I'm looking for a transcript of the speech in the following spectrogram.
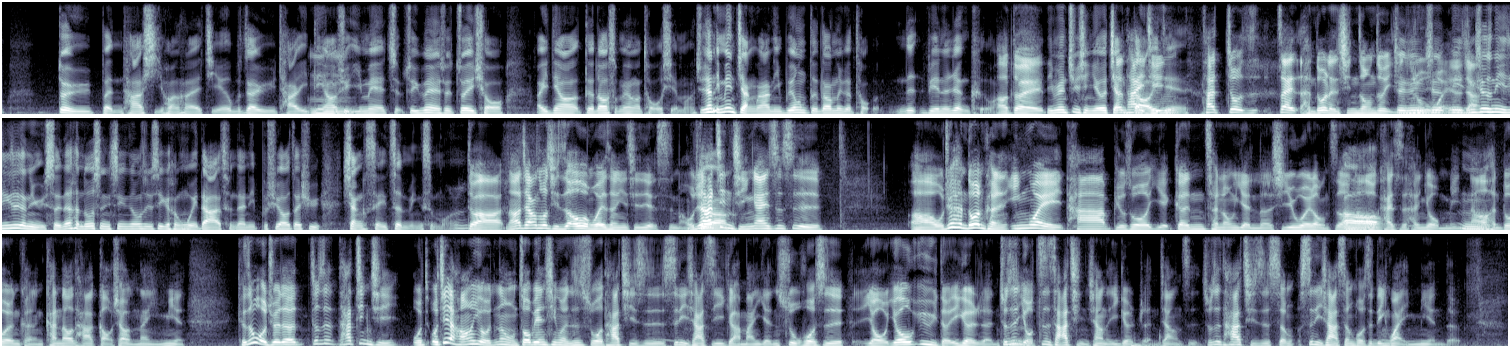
对于本他喜欢他来接，而不在于他一定要去一面追一面去追求啊，一定要得到什么样的头衔嘛？就像里面讲的，啊，你不用得到那个头那别人的认可嘛？哦，对，里面剧情也有讲到一点，他就是在很多人心中就已经入围了，已经就是你已经是个女神，在很多人心中就是一个很伟大的存在，你不需要再去向谁证明什么了。对啊，然后这样说，其实欧文威森也其实也是嘛，我觉得他近期应该是是。啊、呃，我觉得很多人可能因为他，比如说也跟成龙演了《西游威龙》之后，然后开始很有名，然后很多人可能看到他搞笑的那一面。可是我觉得，就是他近期，我我记得好像有那种周边新闻是说，他其实私底下是一个还蛮严肃或是有忧郁的一个人，就是有自杀倾向的一个人，这样子。就是他其实生私底下的生活是另外一面的。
